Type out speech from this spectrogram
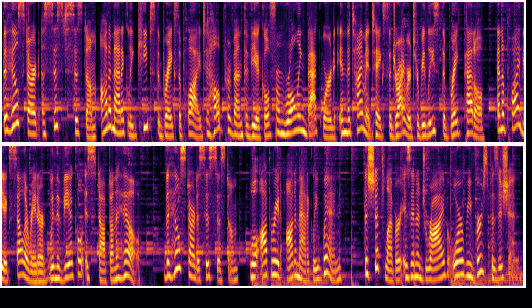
The Hill Start Assist system automatically keeps the brakes applied to help prevent the vehicle from rolling backward in the time it takes the driver to release the brake pedal and apply the accelerator when the vehicle is stopped on a hill. The Hill Start Assist system will operate automatically when the shift lever is in a drive or reverse position,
